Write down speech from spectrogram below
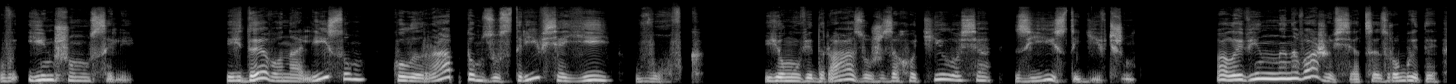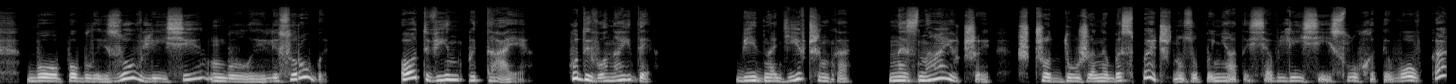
в іншому селі. Йде вона лісом, коли раптом зустрівся їй вовк. Йому відразу ж захотілося з'їсти дівчинку. Але він не наважився це зробити, бо поблизу в лісі були лісоруби. От він питає, куди вона йде. Бідна дівчинка, не знаючи, що дуже небезпечно зупинятися в лісі і слухати вовка,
